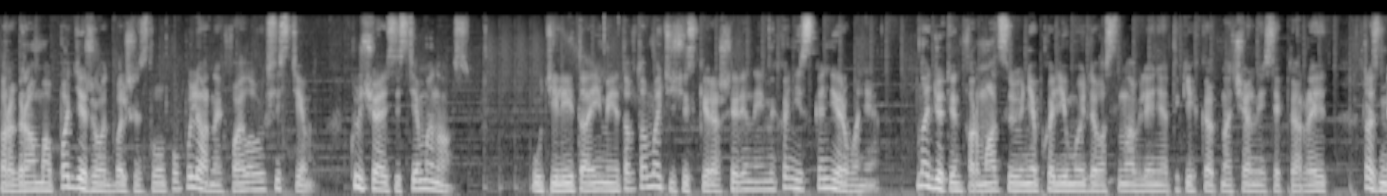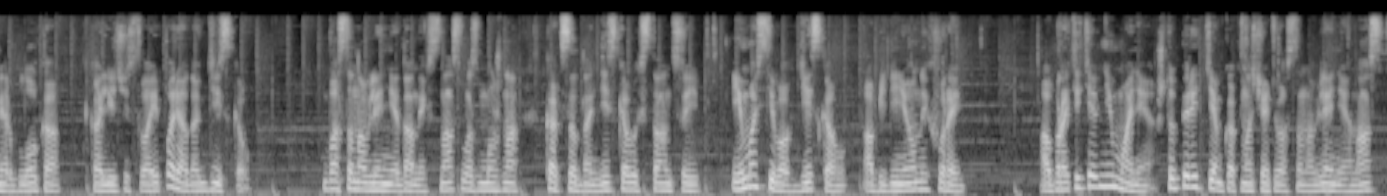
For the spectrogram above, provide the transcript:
Программа поддерживает большинство популярных файловых систем включая системы NAS. Утилита имеет автоматически расширенный механизм сканирования, найдет информацию необходимую для восстановления таких как начальный сектор RAID, размер блока, количество и порядок дисков. Восстановление данных с NAS возможно как с однодисковых станций и массивов дисков, объединенных в RAID. Обратите внимание, что перед тем как начать восстановление NAS,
